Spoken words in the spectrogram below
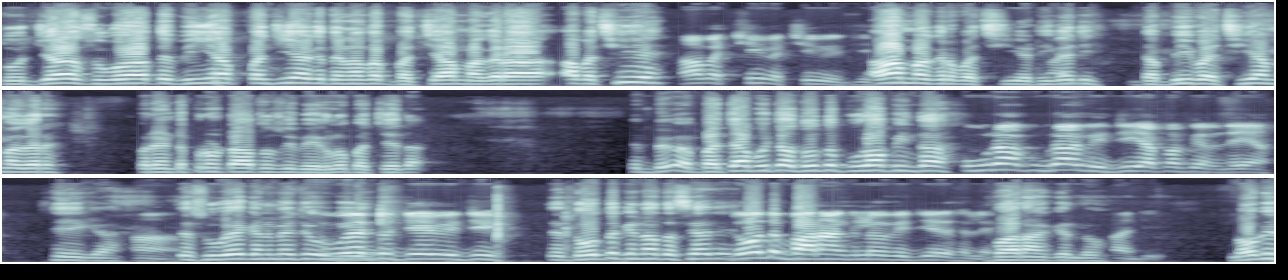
ਦੂਜਾ ਸੂਆ ਤੇ 20 25 ਕੁ ਦਿਨਾਂ ਦਾ ਬੱਚਾ ਮਗਰ ਆ। ਆ ਬੱਚੀ ਹੈ? ਹਾਂ ਵੱਛੀ ਵੱਛੀ ਵੀਰ ਜੀ। ਆ ਮਗਰ ਬੱਚੀ ਹੈ ਠੀਕ ਹੈ ਜੀ। ਡੱਬੀ ਬੱਚੀ ਆ ਮਗਰ। ਪ੍ਰਿੰਟ ਪ੍ਰਿੰਟਾ ਤੁਸੀਂ ਵੇਖ ਲਓ ਬੱਚੇ ਦਾ। ਬੱਚਾ ਬੁੱਚਾ ਦੁੱਧ ਪੂਰਾ ਪੀਂਦਾ? ਪੂਰਾ ਪੂਰਾ ਵੀਰ ਜੀ ਆਪਾਂ ਪਿਆਉਂਦੇ ਆ। ਠੀਕ ਆ। ਹਾਂ। ਤੇ ਸੂਏ ਕਿੰਨੇ ਚ ਸੂਏ ਹੋਊਗੀ ਦੂਜੇ ਵੀਰ ਜੀ। ਤੇ ਦੁੱਧ ਕਿੰਨਾ ਦੱਸਿਆ ਜੀ? ਦੁੱਧ 12 ਕਿਲੋ ਵੀਰ ਜੀ ਥੱਲੇ 12 ਕਿਲੋ। ਹਾਂਜੀ। ਲਓ ਵੀ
